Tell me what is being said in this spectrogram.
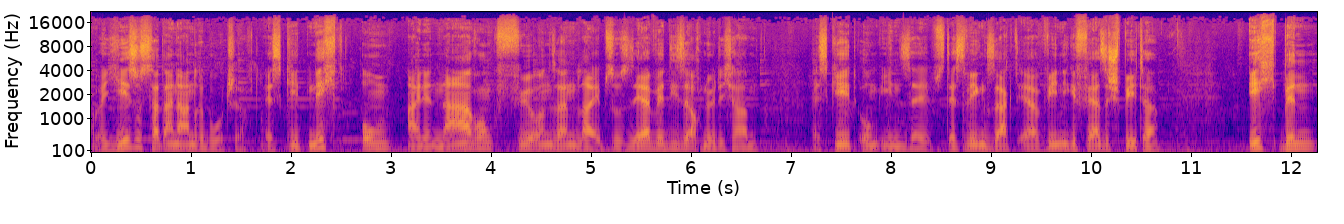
Aber Jesus hat eine andere Botschaft. Es geht nicht um eine Nahrung für unseren Leib, so sehr wir diese auch nötig haben. Es geht um ihn selbst. Deswegen sagt er wenige Verse später, ich bin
